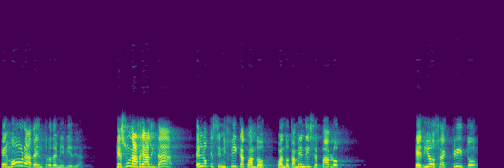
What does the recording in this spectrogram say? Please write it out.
que mora dentro de mi vida, que es una realidad. Es lo que significa cuando, cuando también dice Pablo que Dios ha escrito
